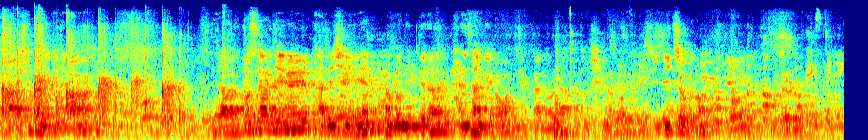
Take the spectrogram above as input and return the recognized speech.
자 축하드립니다. 자 꽃사지를 받으신 학우님들은 단상위로 잠깐 올라가 주시면 되겠습니다. 이쪽으로. 네.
